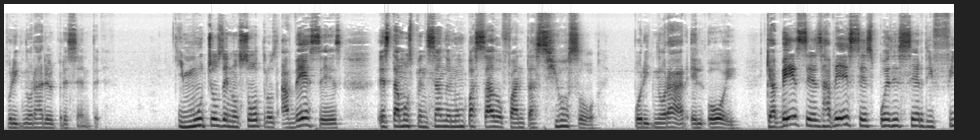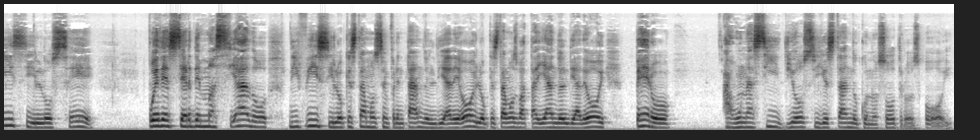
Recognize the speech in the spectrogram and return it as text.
por ignorar el presente. Y muchos de nosotros a veces estamos pensando en un pasado fantasioso por ignorar el hoy, que a veces, a veces puede ser difícil, lo sé, Puede ser demasiado difícil lo que estamos enfrentando el día de hoy, lo que estamos batallando el día de hoy, pero aún así Dios sigue estando con nosotros hoy.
